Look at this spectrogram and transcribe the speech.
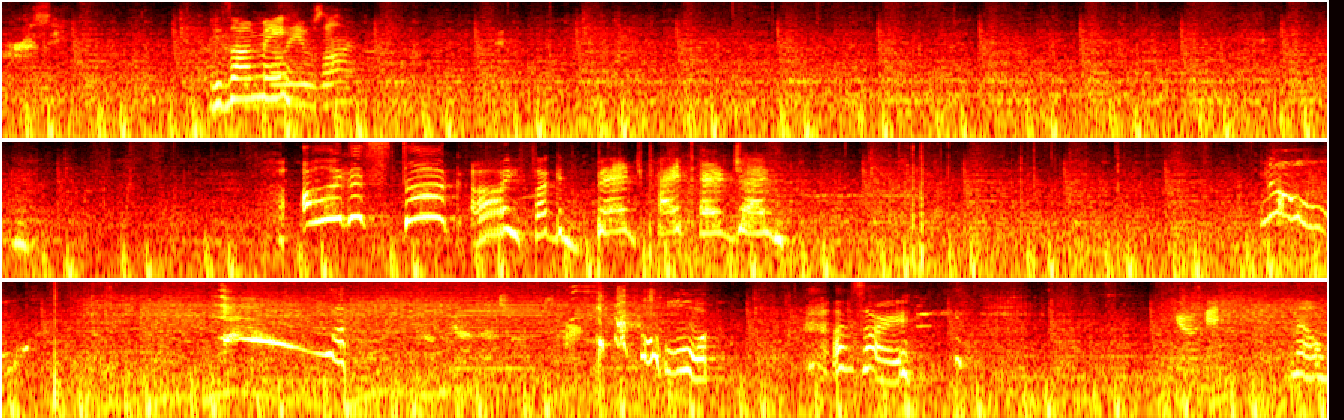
Where is he? He's on Well, oh, he me. was on. Oh, I got stuck. Oh, you fucking bitch. Pay attention. No. No. No. I'm sorry. You're okay? No.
